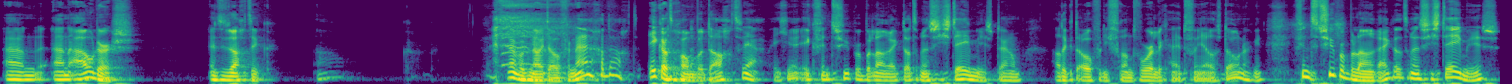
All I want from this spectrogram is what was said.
aan, aan ouders. En toen dacht ik, oh. Daar heb ik nooit over nagedacht. Ik had gewoon bedacht, ja, weet je, ik vind het super belangrijk dat er een systeem is. Daarom had ik het over die verantwoordelijkheid van jou als donorkind. Ik vind het super belangrijk dat er een systeem is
